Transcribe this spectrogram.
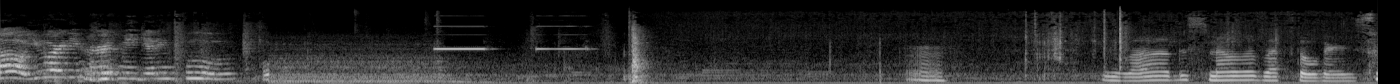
How I know. You already heard me getting food. Mm. We love the smell of leftovers.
